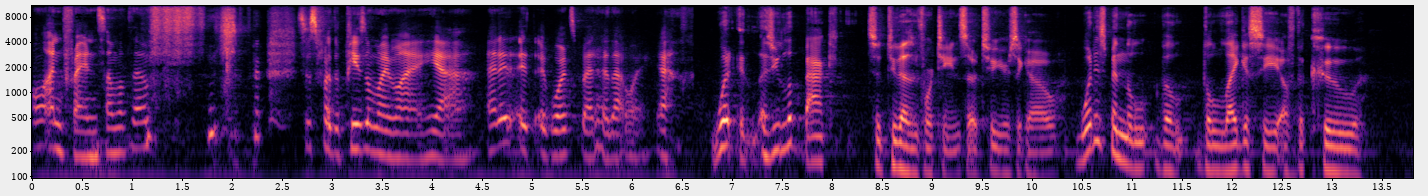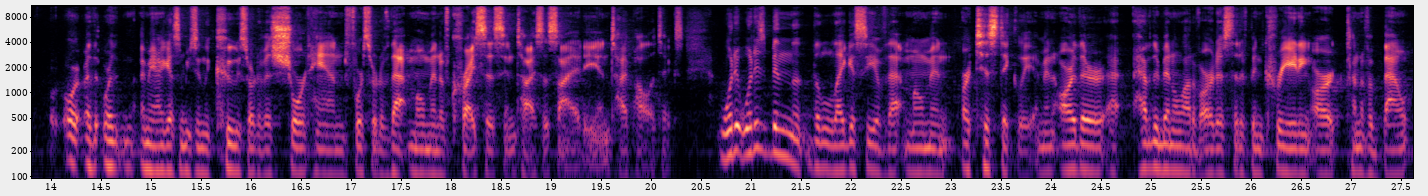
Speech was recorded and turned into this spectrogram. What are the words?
I'll unfriend some of them just for the peace of my mind yeah. And it, it, it works better that way yeah. What as you look back to 2014, so two years ago, what has been the the, the legacy of the coup? Or, or, I mean, I guess I'm using the coup sort of as shorthand for sort of that moment of crisis in Thai society and Thai politics. What what has been the, the legacy of that moment artistically? I mean, are there have there been a lot of artists that have been creating art kind of about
